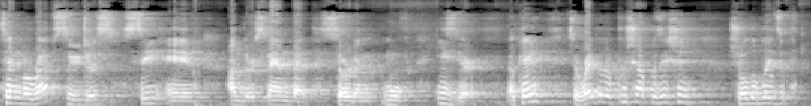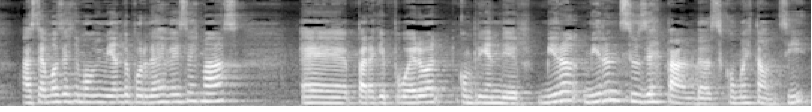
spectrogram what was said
10 more reps so you just see and understand that certain move easier. Okay? So regular push-up position, shoulder blades. Hacemos este movimiento por 10 veces más eh, para que puedan comprender. Miren, miren suas espaldas como estão, sim?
